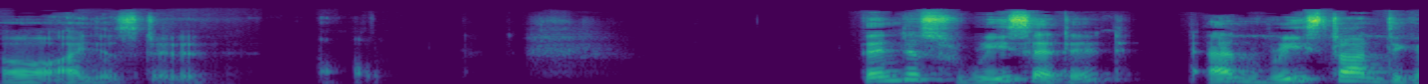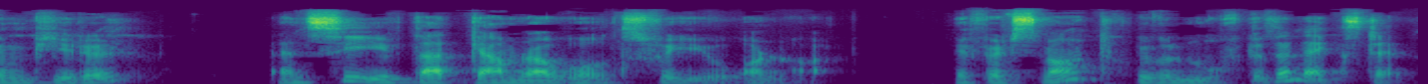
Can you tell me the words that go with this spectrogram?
Oh I just did it. Then just reset it and restart the computer and see if that camera works for you or not if it's not, we will move to the next step.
